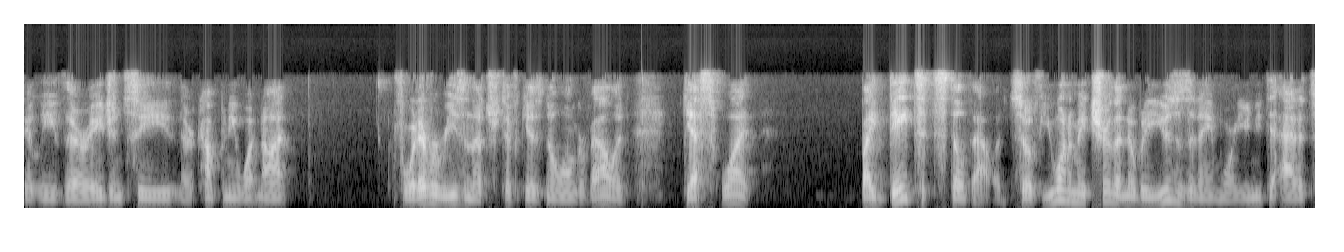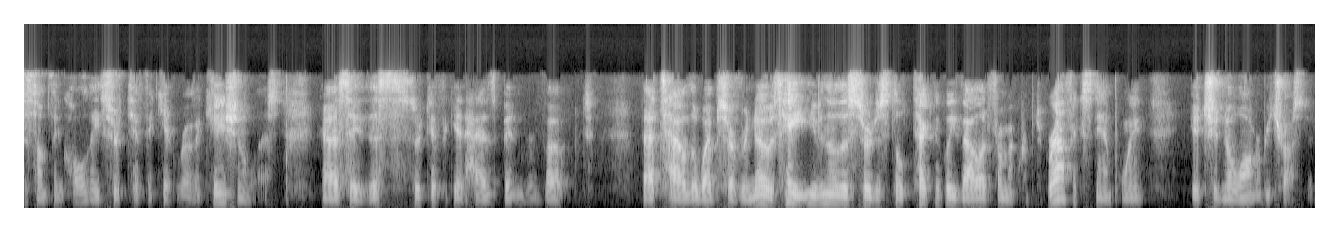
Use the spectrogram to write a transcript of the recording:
they leave their agency, their company, whatnot. For whatever reason, that certificate is no longer valid. Guess what? By dates, it's still valid. So if you want to make sure that nobody uses it anymore, you need to add it to something called a certificate revocation list. Gotta say this certificate has been revoked. That's how the web server knows, hey, even though this cert is still technically valid from a cryptographic standpoint, it should no longer be trusted.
